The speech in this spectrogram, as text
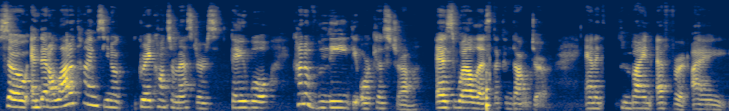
So, and then a lot of times, you know, great concertmasters, they will kind of lead the orchestra as well as the conductor. And it's a combined effort. I,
